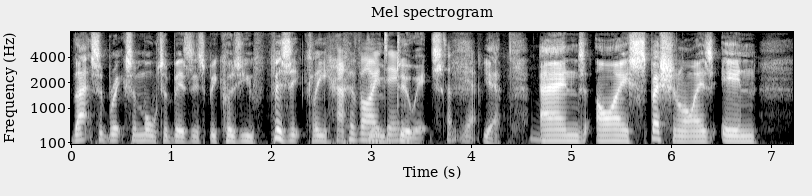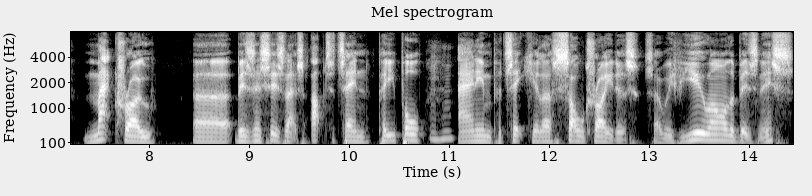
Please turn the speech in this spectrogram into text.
that's a bricks and mortar business because you physically have Providing to do it. some- yeah. Yeah, and I specialise in macro uh, businesses. That's up to ten people, Mm-hmm. and in particular sole traders. So if you are the business,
